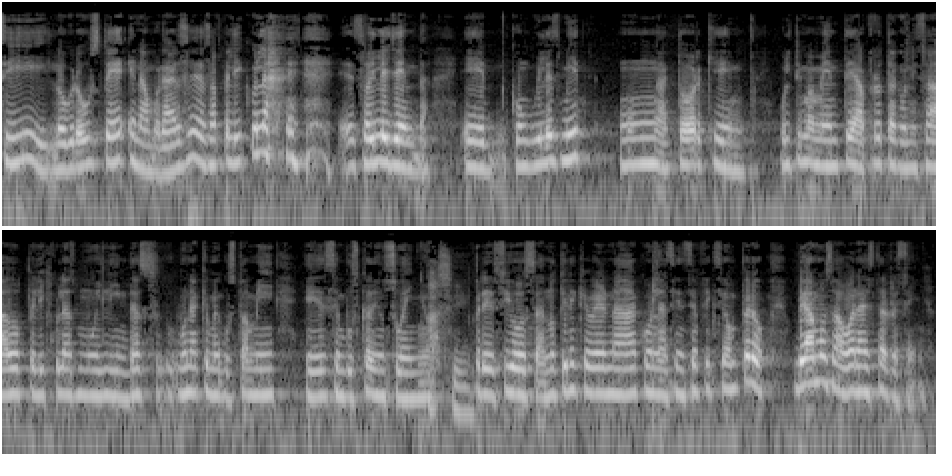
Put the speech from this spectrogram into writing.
sí logró usted enamorarse de esa película, eh, Soy leyenda, eh, con Will Smith, un actor que últimamente ha protagonizado películas muy lindas. Una que me gustó a mí es En Busca de un Sueño, ah, preciosa, no tiene que ver nada con la ciencia ficción, pero veamos ahora esta reseña.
